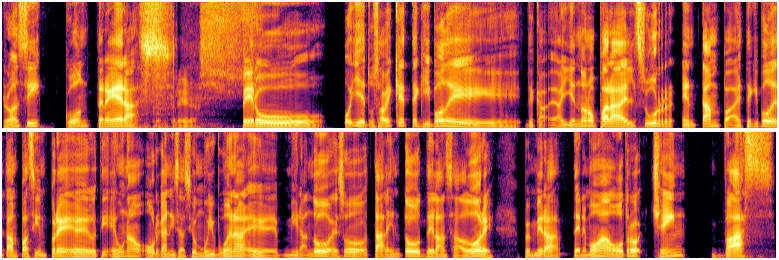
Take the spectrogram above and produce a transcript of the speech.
Ronci Contreras. Contreras. Pero Oye, tú sabes que este equipo de, de yéndonos para el sur en Tampa, este equipo de Tampa siempre eh, es una organización muy buena eh, mirando esos talentos de lanzadores. Pues mira, tenemos a otro Shane Bass,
